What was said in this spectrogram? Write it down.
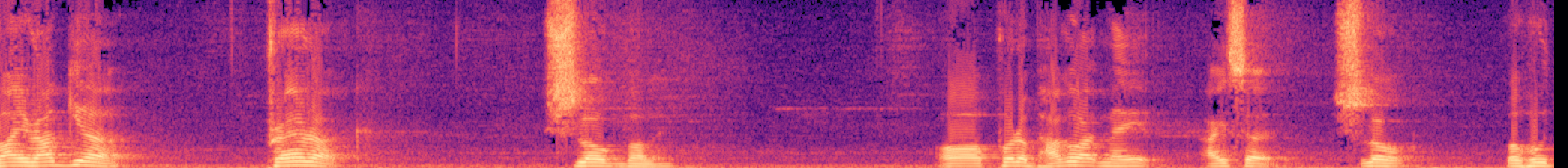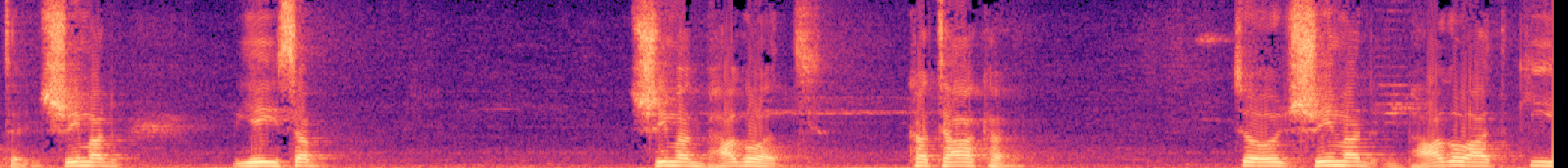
वैराग्य प्रेरक श्लोक बोले और पूरा भागवत में ऐसा श्लोक बहुत है श्रीमद ये सब श्रीमद् भागवत कथा का तो श्रीमद् भागवत की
